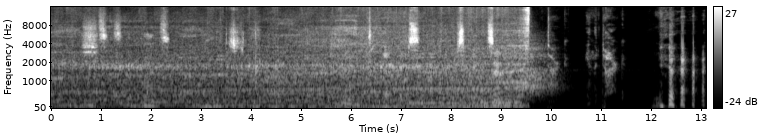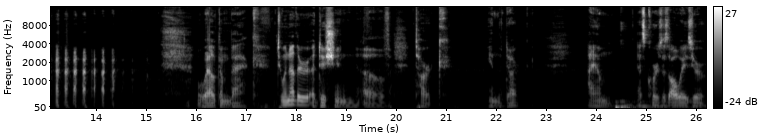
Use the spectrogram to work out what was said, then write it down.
Welcome back to another edition of Tark in the Dark. I am, as course as always, your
